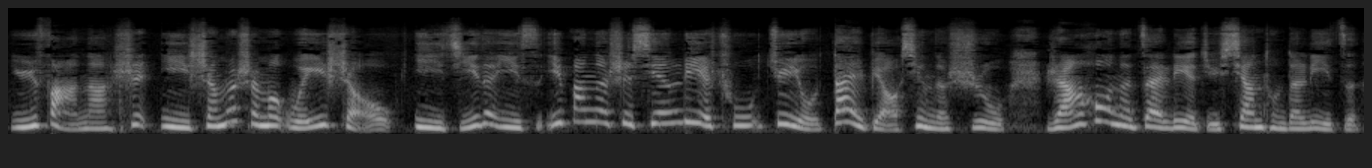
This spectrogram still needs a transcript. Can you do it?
语法呢，是以什么什么为首，以及的意思。一般呢是先列出具有代表性的事物，然后呢再列举相同的例子。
